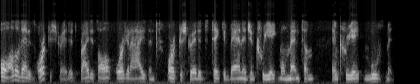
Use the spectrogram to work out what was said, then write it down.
Oh, all of that is orchestrated, right? It's all organized and orchestrated to take advantage and create momentum and create movement.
